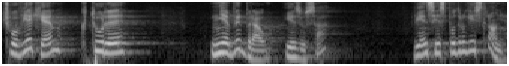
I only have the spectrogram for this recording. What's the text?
człowiekiem, który nie wybrał Jezusa, więc jest po drugiej stronie.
